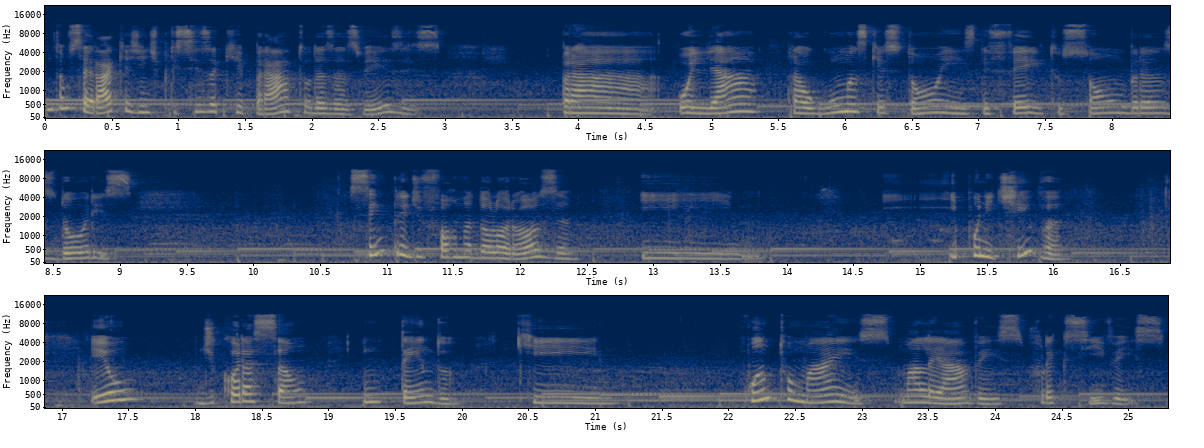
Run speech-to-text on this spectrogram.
Então, será que a gente precisa quebrar todas as vezes para olhar para algumas questões, defeitos, sombras, dores, sempre de forma dolorosa e, e punitiva? Eu, de coração, entendo que quanto mais maleáveis, flexíveis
